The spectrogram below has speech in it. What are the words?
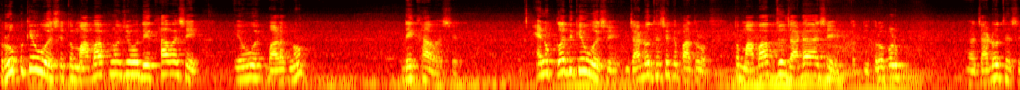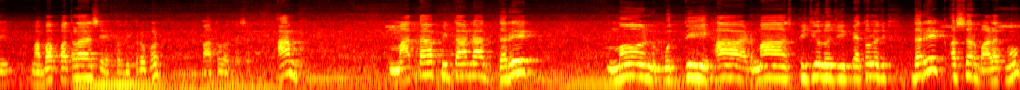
રૂપ કેવું હશે? તો મા બાપનો જેવો દેખાવ હશે, એવો બાળકનો દેખાવ હશે. એનું કદ કેવું હશે? જાડો થશે કે પાતળો? તો મા બાપ જો જાડા હશે, તો દીકરો પણ જાડો થશે. મા બાપ પાતળા હશે, તો દીકરો પણ પાતળો થશે. આમ માતા પિતાના દરેક મન, બુદ્ધિ હાડ માંસ ફિઝિયોલોજી પેથોલોજી દરેક અસર બાળકમાં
